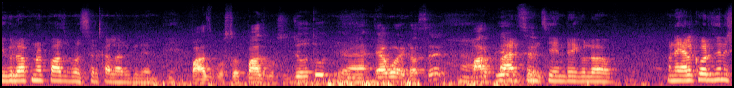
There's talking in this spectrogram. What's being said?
এগুলো আপনার পাঁচ বছর কালার গ্যারান্টি পাঁচ বছর পাঁচ বছর যেহেতু অ্যাভয়েড আছে পারফিউম পারফিউম চেন্ট এগুলো মানে অ্যালকোহল জিনিস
